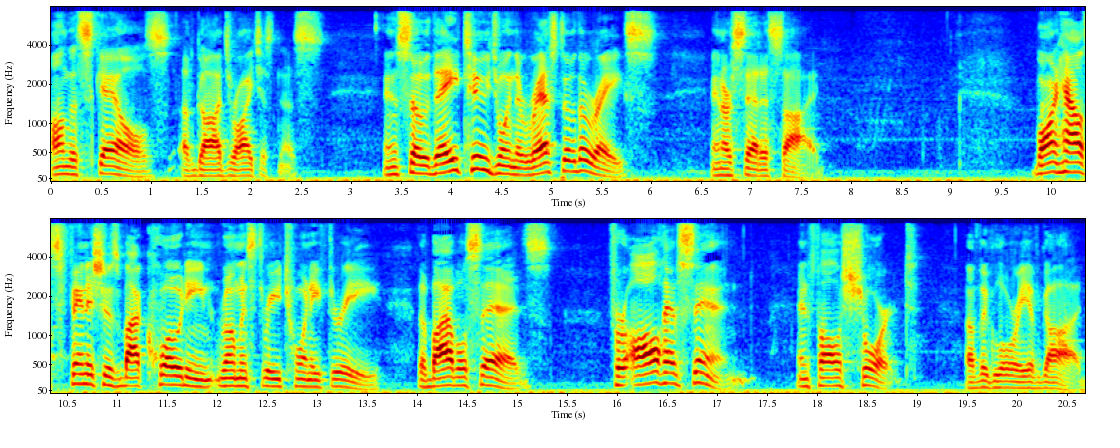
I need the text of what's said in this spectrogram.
on the scales of God's righteousness. And so they too join the rest of the race and are set aside. Barnhouse finishes by quoting Romans 3:23. The Bible says, "For all have sinned and fall short of the glory of God."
